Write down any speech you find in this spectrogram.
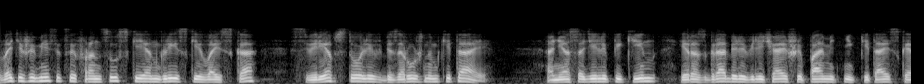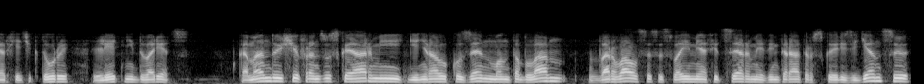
В эти же месяцы французские и английские войска свирепствовали в безоружном Китае. Они осадили Пекин и разграбили величайший памятник китайской архитектуры — Летний дворец. Командующий французской армией генерал Кузен Монтаблан ворвался со своими офицерами в императорскую резиденцию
